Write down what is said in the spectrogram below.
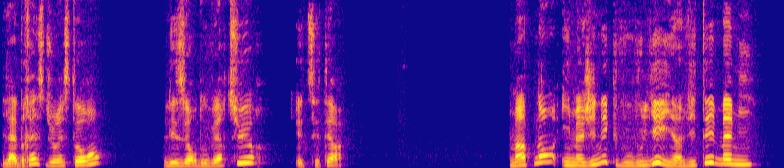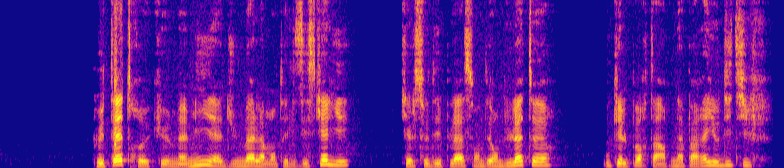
l'adresse du restaurant, les heures d'ouverture, etc. Maintenant, imaginez que vous vouliez y inviter mamie. Peut-être que mamie a du mal à monter les escaliers, qu'elle se déplace en déambulateur, ou qu'elle porte un appareil auditif.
